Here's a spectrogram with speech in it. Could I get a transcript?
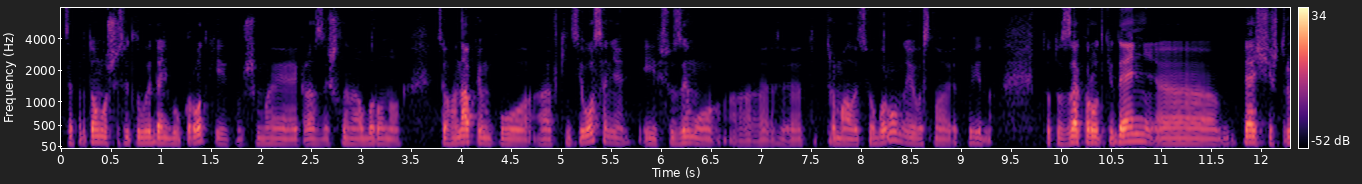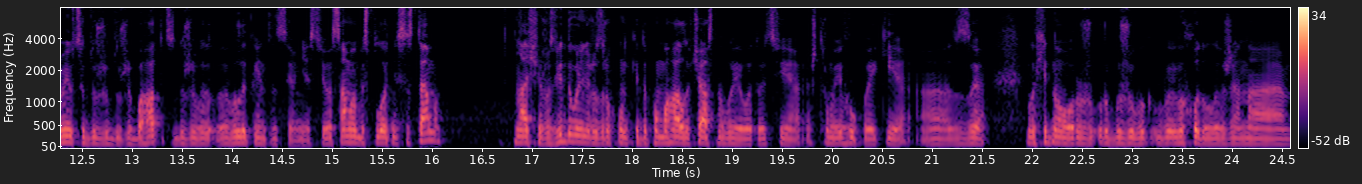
Це при тому, що світловий день був короткий, тому що ми якраз зайшли на оборону цього напрямку в кінці осені і всю зиму тримали цю оборону і весною відповідно. Тобто за короткий день е, 5-6 штурмів це дуже дуже багато, це дуже велика інтенсивність. І саме безпілотні системи. Наші розвідувальні розрахунки допомагали вчасно виявити ці штурмові групи, які е, з вихідного рубежу ви- ви- виходили вже на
